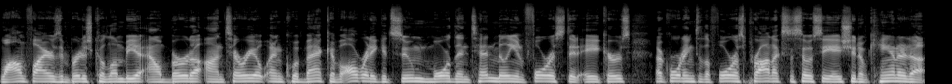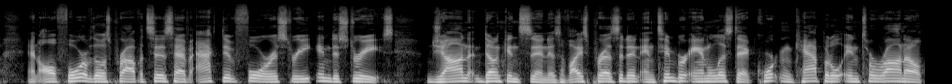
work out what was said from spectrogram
Wildfires in British Columbia, Alberta, Ontario, and Quebec have already consumed more than 10 million forested acres, according to the Forest Products Association of Canada, and all four of those provinces have active forestry industries. John Duncanson is a vice president and timber analyst at Corton Capital in Toronto.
